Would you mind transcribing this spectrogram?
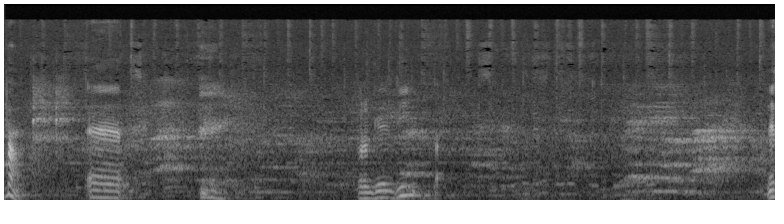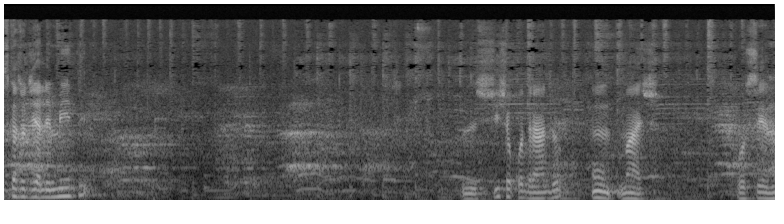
Bom uh, progredir nesse caso de limite x ao quadrado 1 mais cosseno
